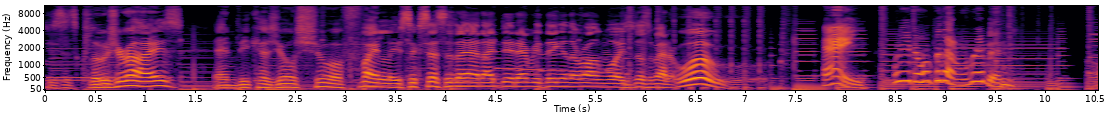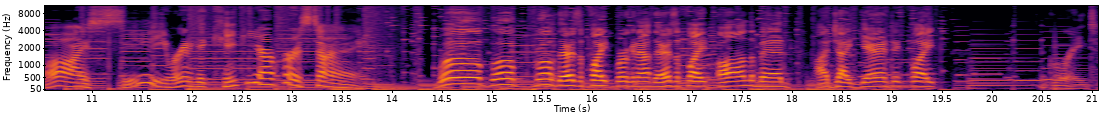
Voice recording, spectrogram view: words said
She says, close your eyes, and because you're sure finally success at hand, I did everything in the wrong voice. It doesn't matter. Whoa! Hey, what are you doing with that ribbon? Oh, I see. We're gonna get kinky our first time. Whoa, whoa, whoa. There's a fight broken out. There's a fight on the bed. A gigantic fight. Great.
